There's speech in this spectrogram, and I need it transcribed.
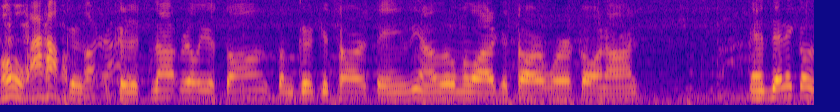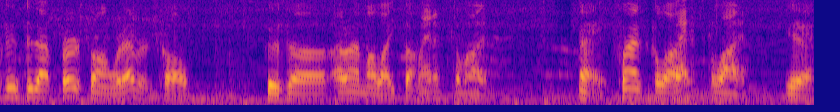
oh wow, because All right. it's not really a song. Some good guitar things, you know, a little melodic guitar work going on, and then it goes into that first song, whatever it's called. Because uh, I don't have my lights on. Planets collide. All right, Planets Collide. Planets collide. Yeah,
